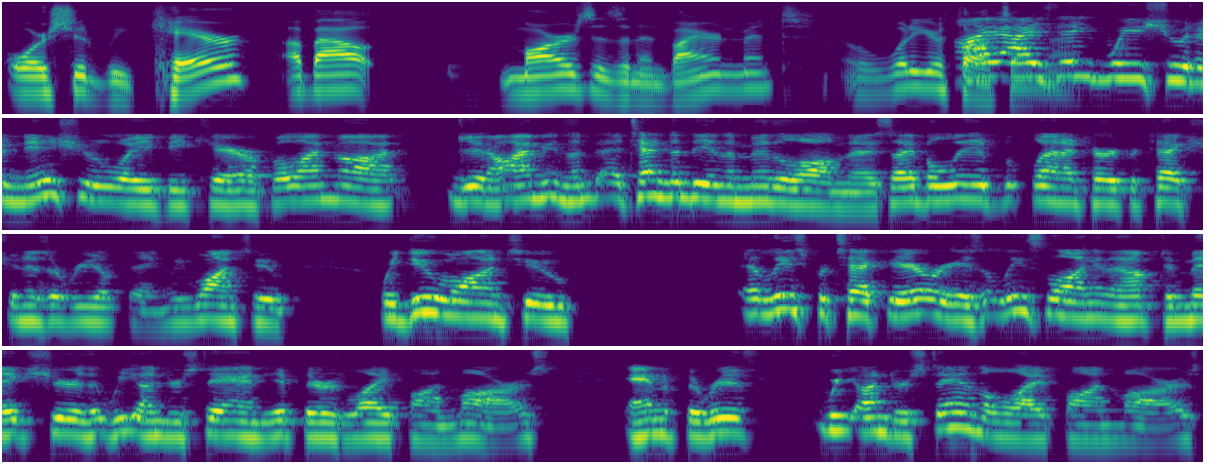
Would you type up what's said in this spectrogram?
or should we care about Mars as an environment? What are your thoughts? I, I think we should initially be careful. I'm not you know, I mean, I tend to be in the middle on this. I believe planetary protection is a real thing. We want to, we do want to at least protect areas at least long enough to make sure that we understand if there's life on Mars. And if there is, we understand the life on Mars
